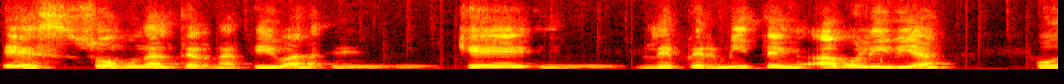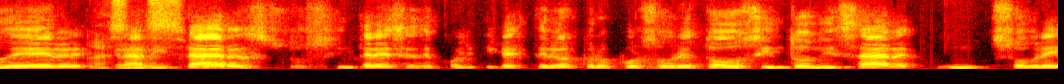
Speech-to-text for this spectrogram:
es, son una alternativa eh, que le permiten a Bolivia poder gravitar sus intereses de política exterior, pero por sobre todo sintonizar sobre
